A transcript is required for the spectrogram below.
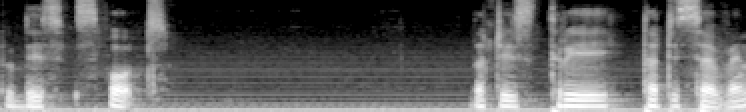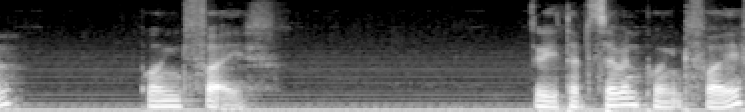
to this spot. That is 337.5 337.5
